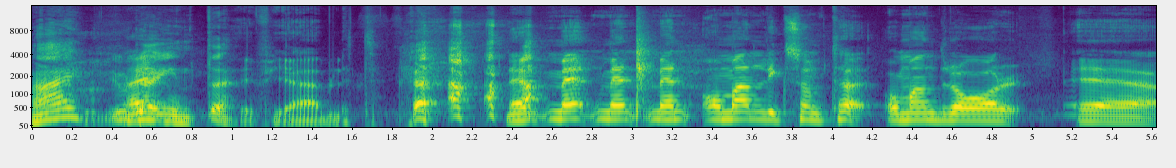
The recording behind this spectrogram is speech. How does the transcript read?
Nej, det gjorde jag inte. Det är för jävligt. Nej, men, men, men om man liksom tar, om man drar eh,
